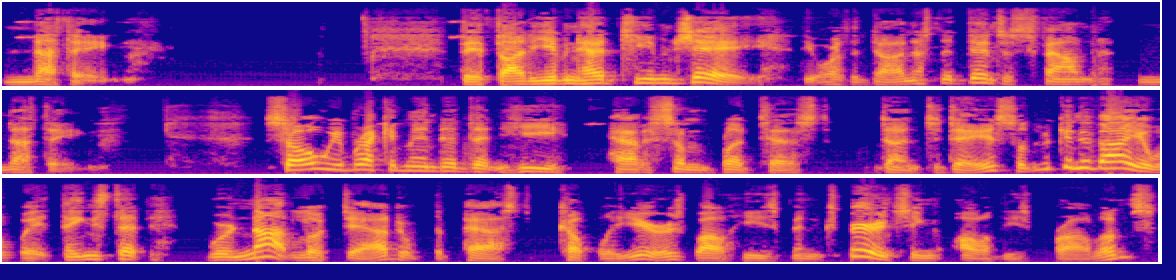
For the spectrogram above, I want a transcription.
nothing. They thought he even had TMJ. The orthodontist and the dentist found nothing. So we recommended that he have some blood tests done today so that we can evaluate things that were not looked at over the past couple of years while he's been experiencing all of these problems.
